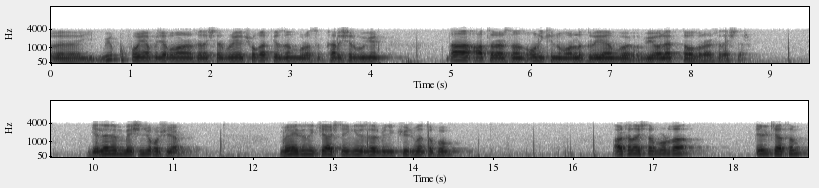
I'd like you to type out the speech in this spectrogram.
Ee, büyük kupon yapacak olan arkadaşlar buraya çok at yazın. Burası karışır bugün. Daha at ararsanız 12 numaralı Graham Violet de olur arkadaşlar. Gelelim 5. koşuya. Maiden 2 yaşlı İngilizler 1200 metre kum. Arkadaşlar burada ilk atım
